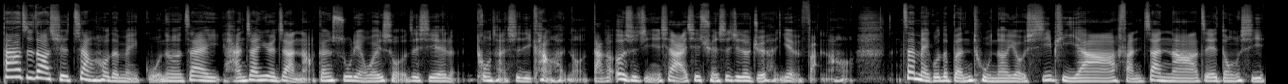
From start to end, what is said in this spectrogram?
大家知道，其实战后的美国呢，在韩战、越战呐，跟苏联为首的这些共产势力抗衡哦，打个二十几年下来，其实全世界都觉得很厌烦了哈。在美国的本土呢，有嬉皮呀、反战呐这些东西；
